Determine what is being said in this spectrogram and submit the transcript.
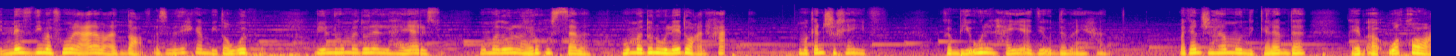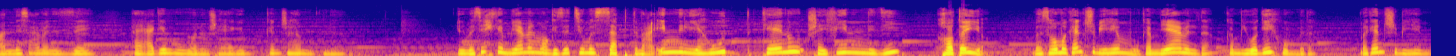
الناس دي مفهوم العالم عن الضعف. بس المسيح كان بيطوبهم. بيقول إن هم دول اللي هيرثوا هم دول اللي هيروحوا السماء. وهم دول ولاده عن حق. وما كانش خايف. وكان بيقول الحقيقة دي قدام أي حد. ما كانش همه إن الكلام ده هيبقى واقعه على الناس عامل إزاي هيعجبهم ولا مش هيعجبهم. ما كانش همه كل ده المسيح كان بيعمل معجزات يوم السبت مع إن اليهود كانوا شايفين إن دي خطية. بس هو ما كانش بيهمه كان بيعمل ده وكان بيواجههم بده. ما كانش بيهمه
